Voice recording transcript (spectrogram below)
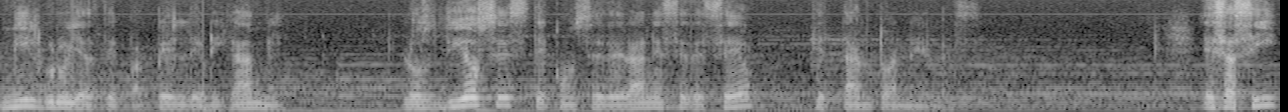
mil grullas de papel de origami, los dioses te concederán ese deseo que tanto anhelas. Es así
